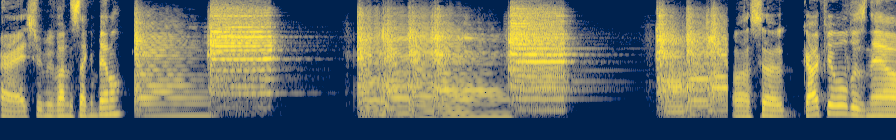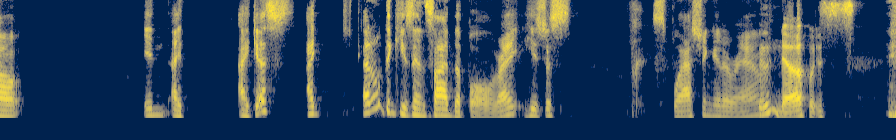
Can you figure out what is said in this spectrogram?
All right, should we move on to the second panel? Well, so Garfield is now in. I, I guess I. I don't think he's inside the bowl, right? He's just splashing it around. Who knows?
